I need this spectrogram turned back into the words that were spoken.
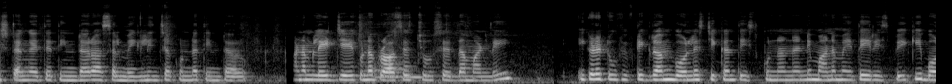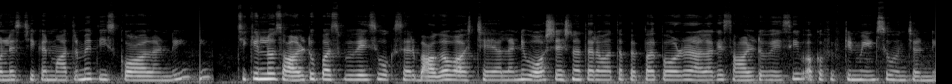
ఇష్టంగా అయితే తింటారు అసలు మిగిలించకుండా తింటారు. మనం లేట్ చేయకుండా ప్రాసెస్ చూసేద్దామండి. ఇక్కడ two fifty gram boneless chicken తీసుకున్నానండి. మనమైతే ఈ రెసిపీకి బోన్లెస్ చికెన్ మాత్రమే తీసుకోవాలండి. చికెన్లో సాల్ట్ పసుపు వేసి ఒకసారి బాగా వాష్ చేయాలండి. వాష్ చేసిన తర్వాత పెప్పర్ పౌడర్ అలాగే సాల్ట్ వేసి ఒక ఫిఫ్టీన్ మినిట్స్ ఉంచండి.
